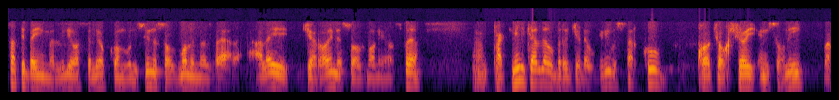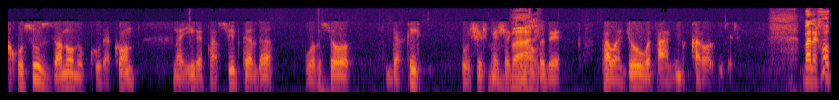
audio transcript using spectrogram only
سطح بین المللی استرالیا کنونسیون سازمان ملل علیه جرایم سازمانی یافته تکمیل کرده و برای جلوگیری و سرکوب قاچاقچی انسانی و خصوص زنان و کودکان نه تصویب کرده و بسیار دقیق کوشش میشه که بله. مورد توجه و تعمیم قرار بگیره بله خب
